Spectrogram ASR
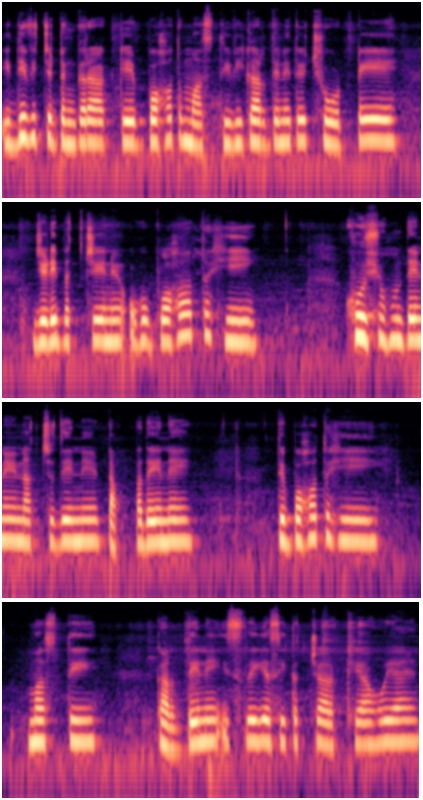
ਇਹਦੇ ਵਿੱਚ ਡੰਗਰ ਆ ਕੇ ਬਹੁਤ ਮਸਤੀ ਵੀ ਕਰਦੇ ਨੇ ਤੇ ਛੋਟੇ ਜਿਹੜੇ ਬੱਚੇ ਨੇ ਉਹ ਬਹੁਤ ਹੀ ਖੁਸ਼ ਹੁੰਦੇ ਨੇ, ਨੱਚਦੇ ਨੇ, ਟੱਪਦੇ ਨੇ ਅਤੇ ਬਹੁਤ ਹੀ ਮਸਤੀ ਕਰਦੇ ਨੇ। ਇਸ ਲਈ ਅਸੀਂ ਕੱਚਾ ਰੱਖਿਆ ਹੋਇਆ ਹੈ।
